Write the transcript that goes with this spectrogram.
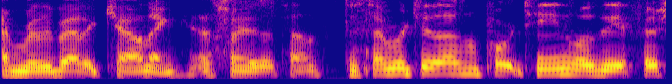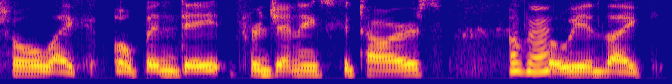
I'm really bad at counting. As funny as that sounds, December 2014 was the official like open date for Jennings Guitars. Okay. but we had like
